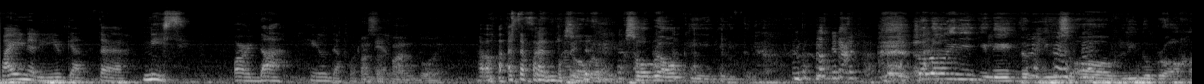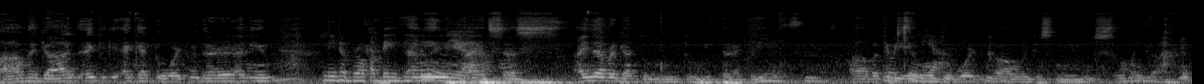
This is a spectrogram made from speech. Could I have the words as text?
finally, you got the Miss or the Hilda As a fanboy. Oh, as a fanboy. Sobrang, sobrang akong kinikilig. sobrang akong kinikilig. The views of Lino Broca. Oh my God, I, I get to work with her. I mean, Lino Broca baby I mean, Yeah. it's just, I never got to to meet directly. Yes, yes. Uh, but to You were be able to work uh, with his news, oh my God.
